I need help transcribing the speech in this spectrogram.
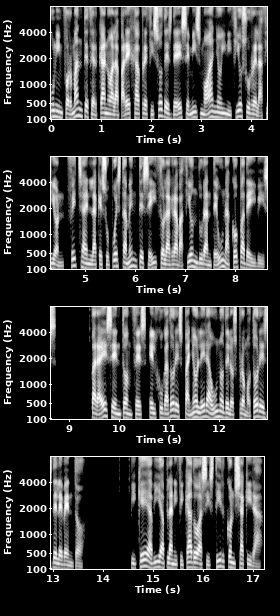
Un informante cercano a la pareja precisó desde ese mismo año inició su relación, fecha en la que supuestamente se hizo la grabación durante una Copa Davis. Para ese entonces, el jugador español era uno de los promotores del evento. Piqué había planificado asistir con Shakira.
